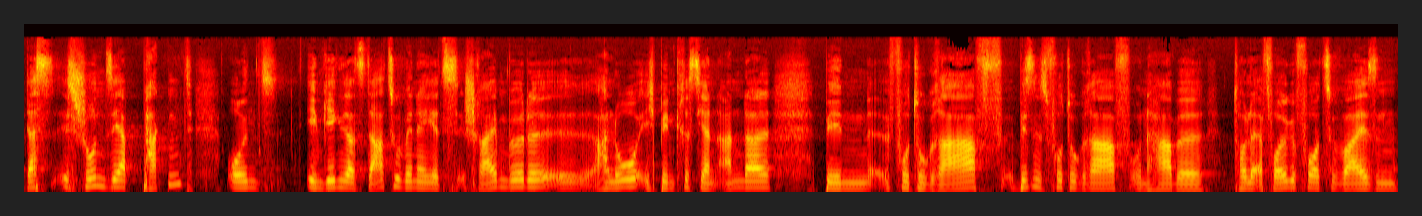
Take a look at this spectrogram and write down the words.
das ist schon sehr packend und im Gegensatz dazu, wenn er jetzt schreiben würde, äh, hallo, ich bin Christian Andal, bin Fotograf, Businessfotograf und habe tolle Erfolge vorzuweisen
